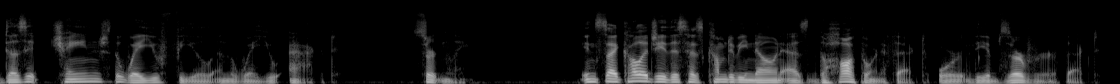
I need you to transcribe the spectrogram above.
Does it change the way you feel and the way you act? Certainly. In psychology, this has come to be known as the Hawthorne effect or the observer effect.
